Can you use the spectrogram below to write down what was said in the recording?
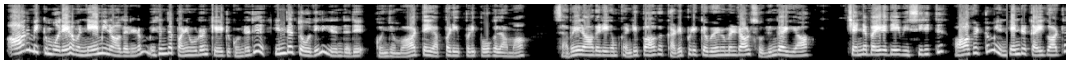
ஆரம்பிக்கும் போதே அவன் நேமிநாதனிடம் மிகுந்த பணிவுடன் கேட்டுக்கொண்டது இந்த தோதில் இருந்தது. கொஞ்சம் வார்த்தை அப்படி இப்படி போகலாமா? சபை நாகரிகம் கண்டிப்பாக கடைபிடிக்க வேண்டுமென்றால் சொல்லுங்க ஐயா. சென்ன பைரதேவி சிரித்து ஆகட்டும் என்று கைகாட்ட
